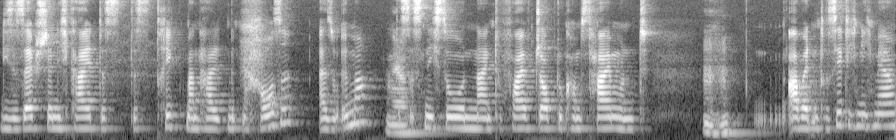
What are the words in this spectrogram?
diese Selbstständigkeit, das, das trägt man halt mit nach Hause, also immer. Ja. Das ist nicht so ein 9-to-5-Job, du kommst heim und mhm. Arbeit interessiert dich nicht mehr.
